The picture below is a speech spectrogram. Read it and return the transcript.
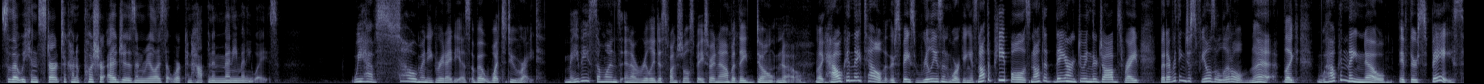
so that we can start to kind of push our edges and realize that work can happen in many, many ways. We have so many great ideas about what to do right. Maybe someone's in a really dysfunctional space right now, but they don't know. Like, how can they tell that their space really isn't working? It's not the people, it's not that they aren't doing their jobs right, but everything just feels a little like, how can they know if their space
